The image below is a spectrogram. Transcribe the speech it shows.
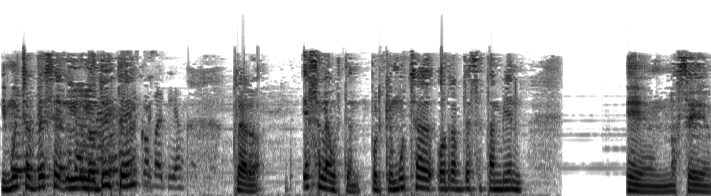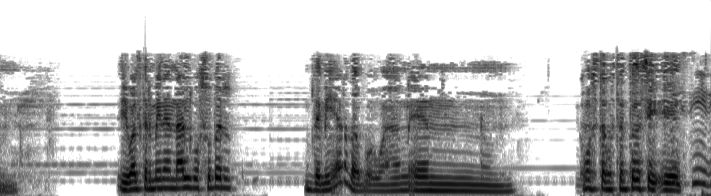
Y muchas Pero veces lo, la triste, claro, esa es la cuestión, porque muchas otras veces también, eh, no sé, igual termina en algo súper de mierda, pues, weón, en... ¿Cómo se esta cuestión? Entonces, sí,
